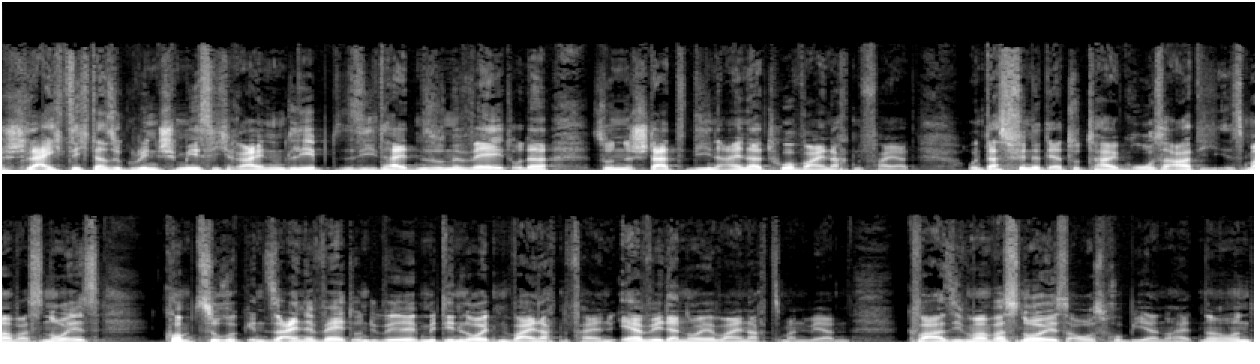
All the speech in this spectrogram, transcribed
schleicht sich da so Grinch-mäßig rein und lebt, sieht halt so eine Welt oder so eine Stadt, die in einer Tour Weihnachten feiert. Und das findet er total großartig, ist mal was Neues kommt zurück in seine Welt und will mit den Leuten Weihnachten feiern. Er will der neue Weihnachtsmann werden quasi, mal was Neues ausprobieren halt, ne? Und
